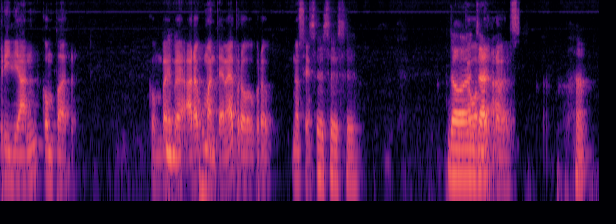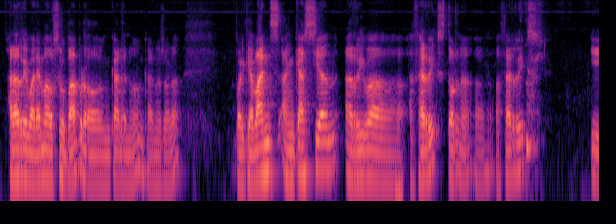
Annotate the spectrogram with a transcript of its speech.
brillant com per... Com, bé, bé, ara ho comentem, eh? Però, però no sé, sí, sí, sí. Doncs ara, ah, ara arribarem al sopar, però encara no, encara no és hora. Perquè abans en Cassian arriba a Fèrrix, torna a, a Fèrrix, i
